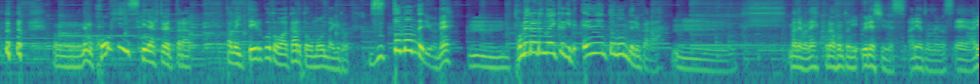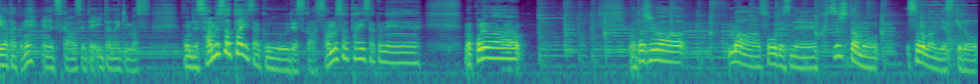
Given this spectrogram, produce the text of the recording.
うん、でもコーヒー好きな人やったら、多分言っていることわかると思うんだけど、ずっと飲んでるよね。うん。止められない限り延々と飲んでるから。うん。まあでもね、これは本当に嬉しいです。ありがとうございます。えーありがたくね、えー使わせていただきます。ほんで、寒さ対策ですか？寒さ対策ね。まあこれは、私は、まあそうですね、靴下もそうなんですけど、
